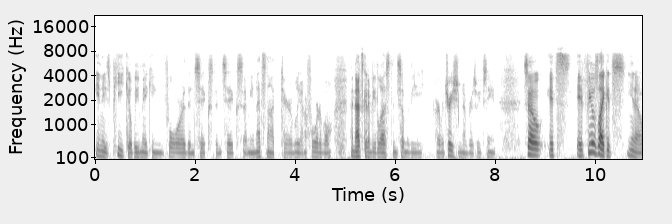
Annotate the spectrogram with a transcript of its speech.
in his peak he'll be making four, then six, then six. I mean that's not terribly unaffordable, and that's going to be less than some of the arbitration numbers we've seen. So it's it feels like it's you know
